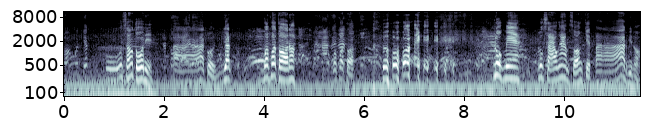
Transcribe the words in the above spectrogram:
สองหมื่นเจ็ดโอ้ยสองตัวนี่จะต่ออะไรนะอ่าโถยัดบ่พ่อต่อเนาะบ่พ่อต่อ โอ้ยลูกเมีย ลูกสาวงามสองเจ็ดปาดพี่น้อง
